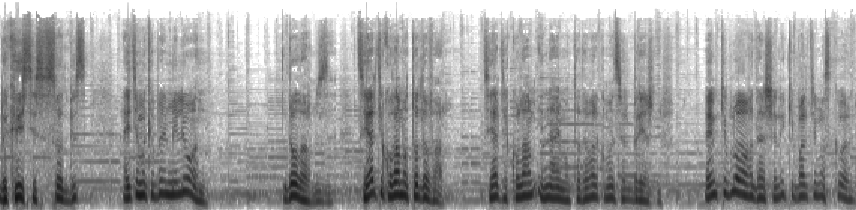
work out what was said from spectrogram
בקריסטיס סודביס, הייתי מקבל מיליון דולר בזה. ציירתי כולם אותו דבר. ציירתי כולם עיניים אותו דבר כמו אצל ברז'נב. והם קיבלו עבודה שלי, קיבלתי משכורת.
